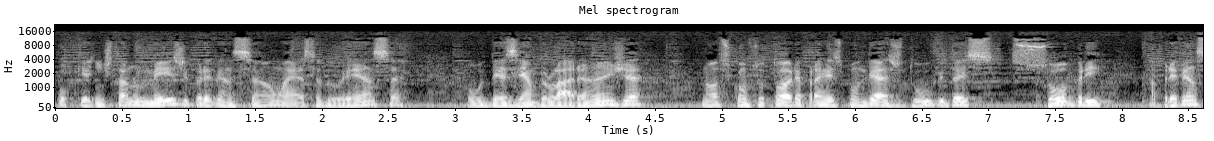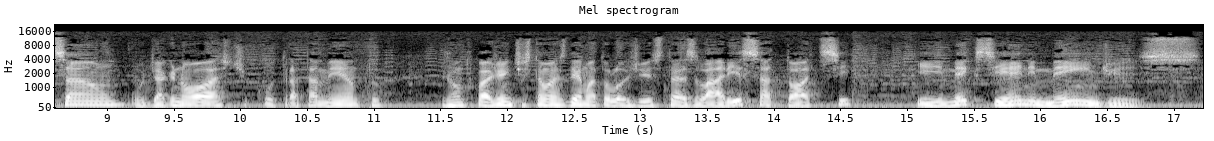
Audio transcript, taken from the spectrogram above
porque a gente está no mês de prevenção a essa doença, o dezembro laranja. Nosso consultório é para responder as dúvidas sobre a prevenção, o diagnóstico, o tratamento Junto com a gente estão as dermatologistas Larissa Totsi e Mexiene Mendes.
